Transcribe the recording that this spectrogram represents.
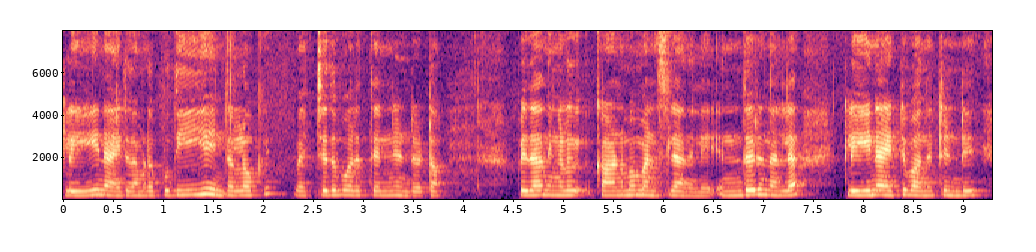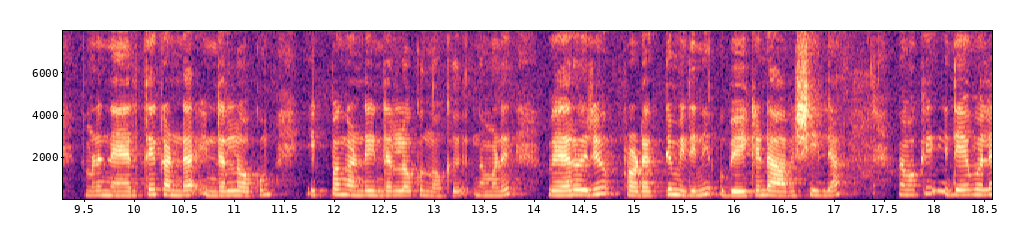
ക്ലീൻ ആയിട്ട് നമ്മുടെ പുതിയ ഇന്റർലോക്ക് വെച്ചതുപോലെ തന്നെ ഉണ്ട് കേട്ടോ. അപ്പോൾ ഇതാ നിങ്ങൾ കാണുമ്പോൾ മനസ്സിലാകുന്നില്ലേ? എന്തൊരു നല്ല ക്ലീനായിട്ട് വന്നിട്ടുണ്ട്. നമ്മൾ നേരത്തെ കണ്ട ഇന്റർലോക്കും ഇപ്പം കണ്ട ഇന്റർലോക്കും നോക്ക്. നമ്മൾ വേറൊരു പ്രൊഡക്റ്റും ഇതിന് ഉപയോഗിക്കേണ്ട ആവശ്യമില്ല. നമുക്ക് ഇതേപോലെ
